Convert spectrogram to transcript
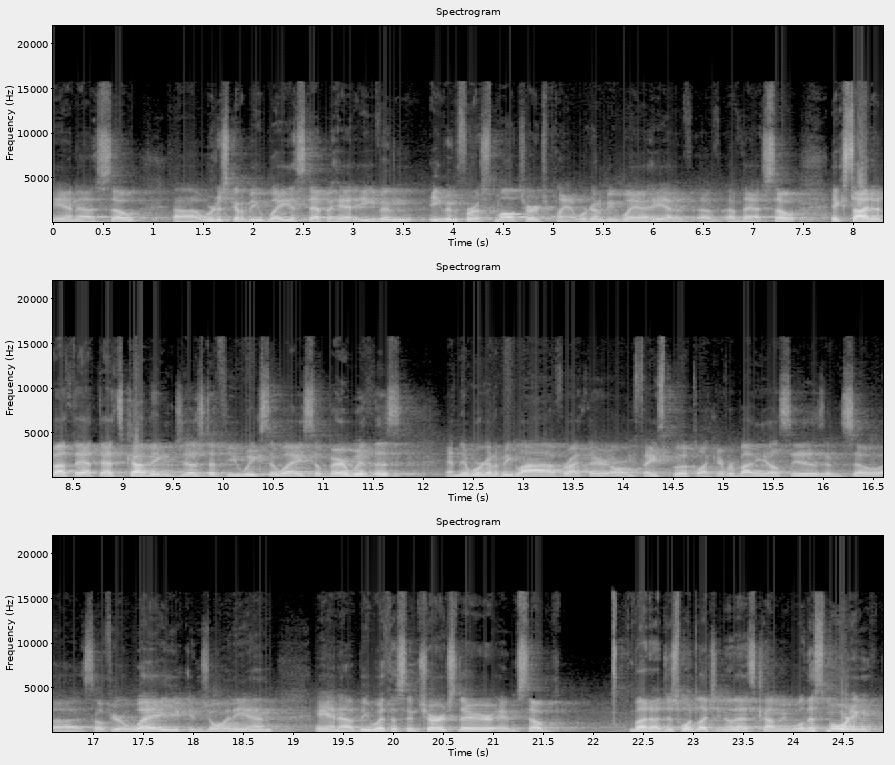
And uh, so uh, we're just going to be way a step ahead, even, even for a small church plant. We're going to be way ahead of, of, of that. So excited about that. That's coming just a few weeks away. So bear with us. And then we're going to be live right there on Facebook like everybody else is. And so, uh, so if you're away, you can join in and uh, be with us in church there. And so, but I just want to let you know that's coming. Well, this morning,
